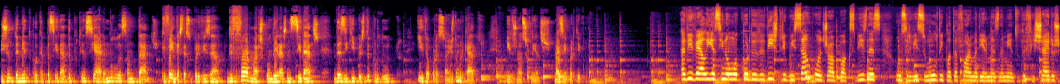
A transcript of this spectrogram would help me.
juntamente com a capacidade de potenciar a modulação de dados, que vem desta supervisão, de forma a responder às necessidades das equipas de produto e de operações do mercado e dos nossos clientes, mais em particular. A Vivelli assinou um acordo de distribuição com a Dropbox Business, um serviço multiplataforma de armazenamento de ficheiros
